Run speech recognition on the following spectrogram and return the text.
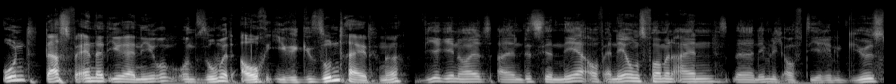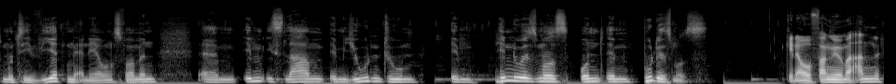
Und das verändert ihre Ernährung und somit auch ihre Gesundheit. Ne? Wir gehen heute ein bisschen näher auf Ernährungsformen ein, äh, nämlich auf die religiös motivierten Ernährungsformen ähm, im Islam, im Judentum, im Hinduismus und im Buddhismus. Genau, fangen wir mal an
